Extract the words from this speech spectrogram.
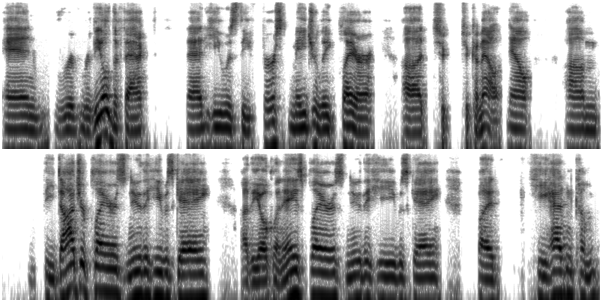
and re- revealed the fact that he was the first major league player uh, to to come out. Now, um, the Dodger players knew that he was gay. Uh, the Oakland A's players knew that he was gay, but he hadn't come.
